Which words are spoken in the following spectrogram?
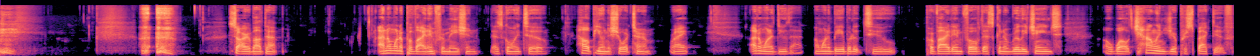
Sorry about that. I don't want to provide information that's going to help you in the short term, right? I don't want to do that. I want to be able to, to provide info that's going to really change, uh, well, challenge your perspective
